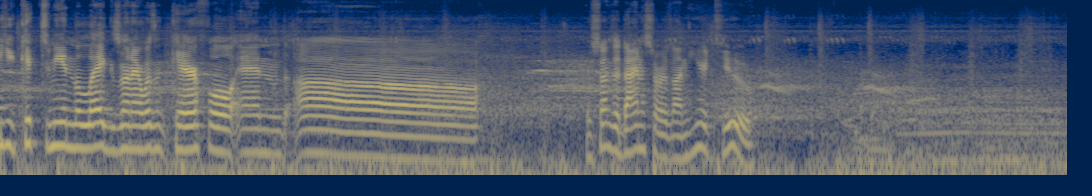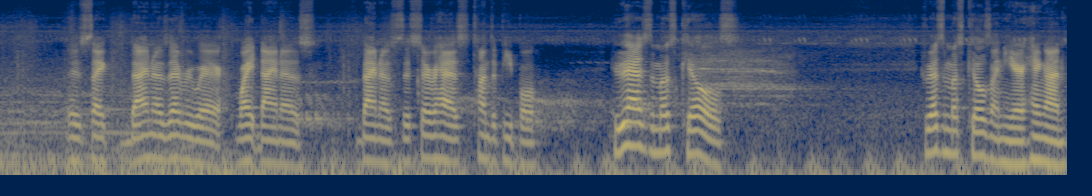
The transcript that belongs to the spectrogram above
he kicked me in the legs when I wasn't careful and uh There's tons of dinosaurs on here too. There's like dinos everywhere. White dinos. Dinos. This server has tons of people. Who has the most kills? Who has the most kills on here? Hang on.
